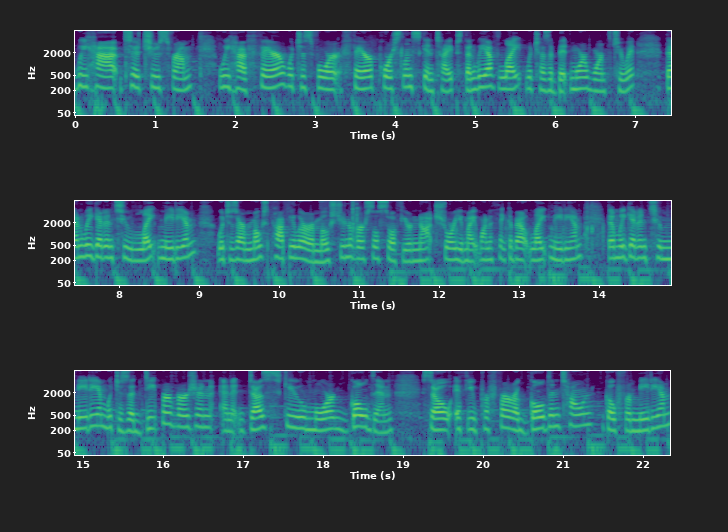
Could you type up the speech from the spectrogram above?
we have to choose from. We have fair, which is for fair porcelain skin types. Then we have light, which has a bit more warmth to it. Then we get into light medium, which is our most popular or most universal. So if you're not sure, you might want to think about light medium. Then we get into medium, which is a deeper version and it does skew more golden. So if you prefer a golden tone, go for medium.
